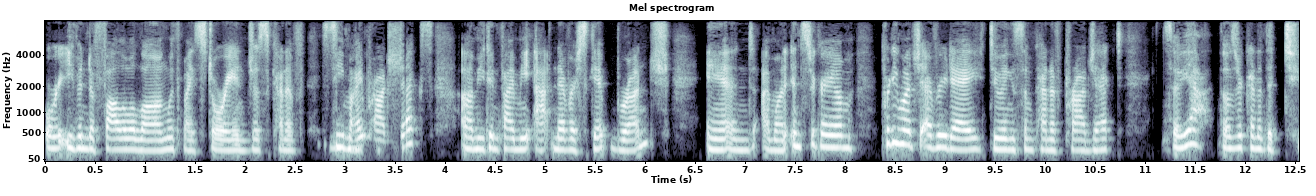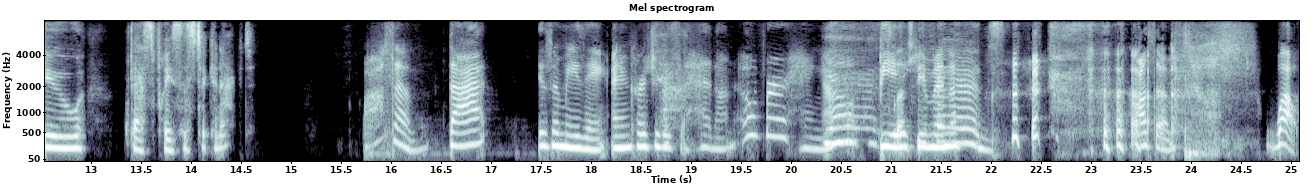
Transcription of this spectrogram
or even to follow along with my story and just kind of see my projects, um, you can find me at Never Skip Brunch. And I'm on Instagram pretty much every day doing some kind of project. So, yeah, those are kind of the two best places to connect. Awesome. That is amazing. I encourage you guys to head on over, hang out, be a human. friends. awesome. Well,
